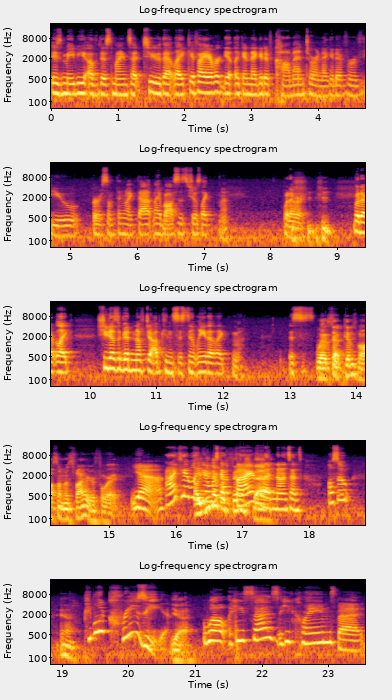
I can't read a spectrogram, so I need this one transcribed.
is maybe of this mindset too. That like, if I ever get like a negative comment or a negative review or something like that, my boss is just like, "Meh, whatever, whatever. Like, she does a good enough job consistently that like, meh, this is. Well, except Kim's boss almost fired her for it. Yeah. I can't Oh, believe you you almost got finished fired for that. that nonsense. Also, Yeah. people are crazy. Yeah. Well, he says he claims that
